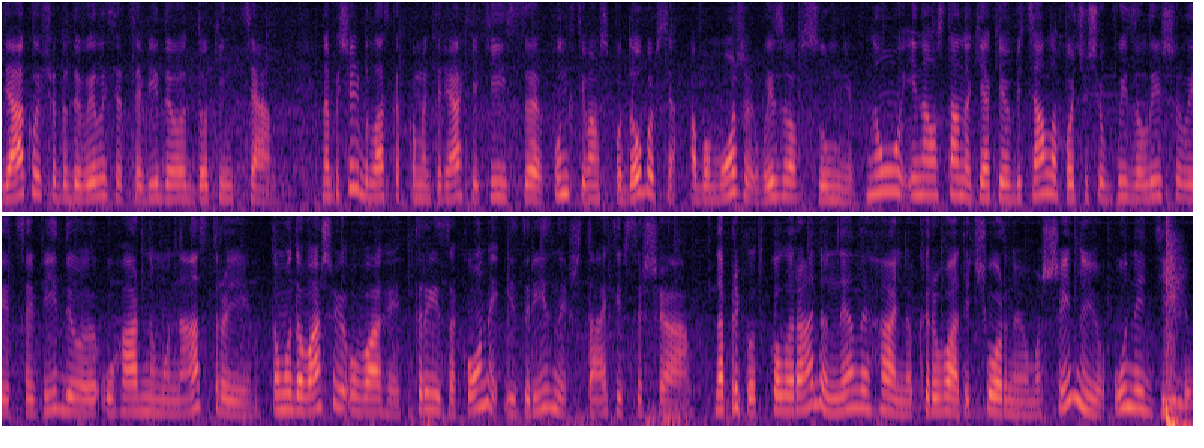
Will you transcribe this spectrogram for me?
Дякую, що додивилися це відео до кінця. Напишіть, будь ласка, в коментарях, який з пунктів вам сподобався або може визвав сумнів. Ну і наостанок, як і обіцяла, хочу, щоб ви залишили це відео у гарному настрої. Тому до вашої уваги три закони із різних штатів США. Наприклад, в Колорадо нелегально керувати чорною машиною у неділю.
